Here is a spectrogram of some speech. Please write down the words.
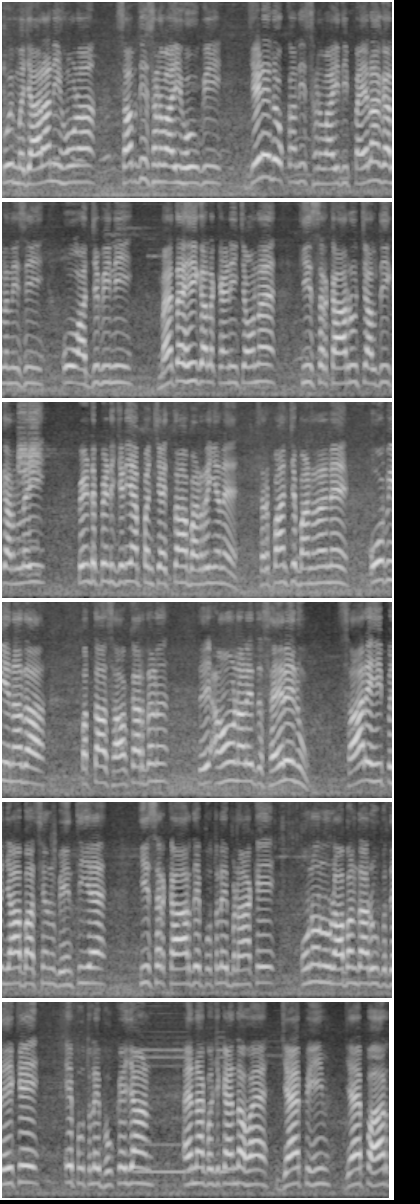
ਕੋਈ ਮਜਾਰਾ ਨਹੀਂ ਹੋਣਾ, ਸਭ ਦੀ ਸੁਣਵਾਈ ਹੋਊਗੀ। ਜਿਹੜੇ ਲੋਕਾਂ ਦੀ ਸੁਣਵਾਈ ਦੀ ਪਹਿਲਾਂ ਗੱਲ ਨਹੀਂ ਸੀ, ਉਹ ਅੱਜ ਵੀ ਨਹੀਂ। ਮੈਂ ਤਾਂ ਇਹੀ ਗੱਲ ਕਹਿਣੀ ਚਾਹੁੰਦਾ ਕਿ ਸਰਕਾਰ ਨੂੰ ਚਲਦੀ ਕਰਨ ਲਈ ਪਿੰਡ ਪਿੰਡ ਜਿਹੜੀਆਂ ਪੰਚਾਇਤਾਂ ਬਣ ਰਹੀਆਂ ਨੇ, ਸਰਪੰਚ ਬਣ ਰਹੇ ਨੇ, ਉਹ ਵੀ ਇਹਨਾਂ ਦਾ ਪੱਤਾ ਸਾਫ਼ ਕਰ ਦੇਣ ਤੇ ਆਉਣ ਵਾਲੇ ਦੁਸਹਿਰੇ ਨੂੰ ਸਾਰੇ ਹੀ ਪੰਜਾਬ ਵਾਸੀਆਂ ਨੂੰ ਬੇਨਤੀ ਹੈ ਕਿ ਸਰਕਾਰ ਦੇ ਪੁਤਲੇ ਬਣਾ ਕੇ, ਉਹਨਾਂ ਨੂੰ ਰਾਵਣ ਦਾ ਰੂਪ ਦੇ ਕੇ ਇਹ ਪੁਤਲੇ ਫੂਕੇ ਜਾਣ ਇੰਨਾ ਕੁਝ ਕਹਿੰਦਾ ਹੋਇਆ ਜੈ ਭੀਮ ਜੈ ਭਾਰਤ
